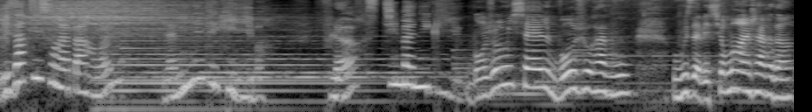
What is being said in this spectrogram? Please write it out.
Les artistes ont la parole. La minute équilibre. Fleur Stimaniglio. Bonjour Michel, bonjour à vous. Vous avez sûrement un jardin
